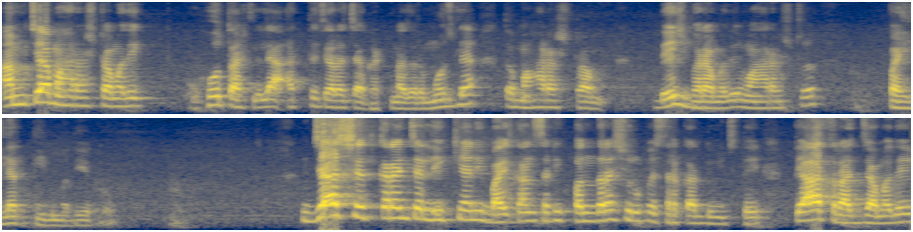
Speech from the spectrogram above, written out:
आमच्या महाराष्ट्रामध्ये होत असलेल्या अत्याचाराच्या घटना जर मोजल्या तर महाराष्ट्रा देशभरामध्ये महाराष्ट्र पहिल्या तीनमध्ये येतो. ज्या शेतकऱ्यांच्या लेखी आणि बायकांसाठी पंधराशे रुपये सरकार देऊ इच्छिते त्याच राज्यामध्ये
